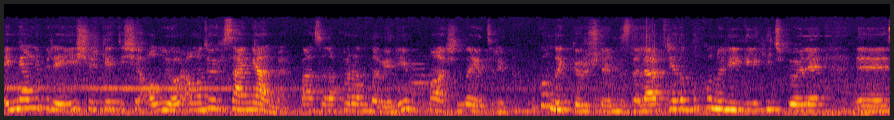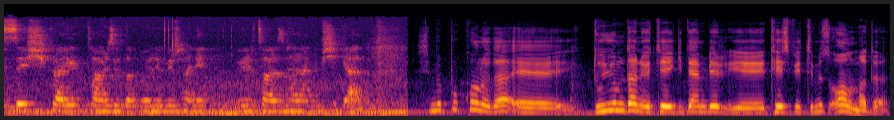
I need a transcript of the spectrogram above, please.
Engelli bireyi şirket işe alıyor ama diyor ki sen gelme. Ben sana paranı da vereyim, maaşını da yatırayım. Bu konudaki görüşleriniz nelerdir? Ya da bu konuyla ilgili hiç böyle e, size şikayet tarzı ya da böyle bir hani veri tarzı herhangi bir şey geldi mi? Şimdi bu konuda e, duyumdan öteye giden bir e, tespitimiz olmadı.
